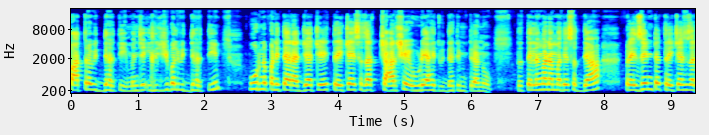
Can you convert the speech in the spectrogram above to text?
पात्र विद्यार्थी म्हणजे इलिजिबल विद्यार्थी पूर्णपणे त्या राज्याचे त्रेचाळीस हजार चारशे एवढे आहेत विद्यार्थी मित्रांनो. तर तेलंगणामध्ये सध्या प्रेझेंट त्रेचाळीस हजार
